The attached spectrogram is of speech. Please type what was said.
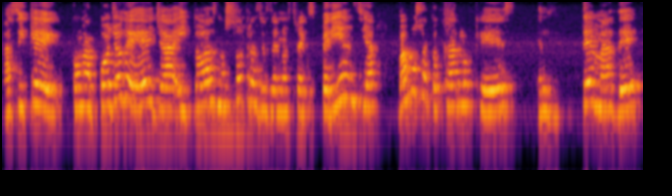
Así que con apoyo de ella y todas nosotras desde nuestra experiencia, vamos a tocar lo que es el tema de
